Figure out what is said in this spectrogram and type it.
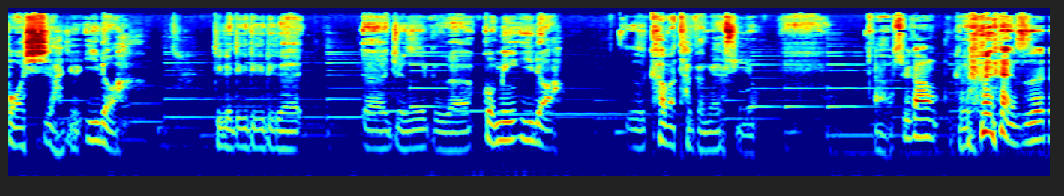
保险啊，就医疗啊，迭个迭个迭个迭个呃，就是搿个国民医疗啊，是克勿脱搿眼费用啊。所以讲搿个呢 是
